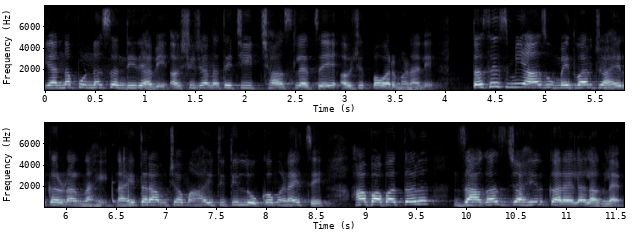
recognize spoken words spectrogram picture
यांना पुन्हा संधी द्यावी अशी जनतेची इच्छा असल्याचे अजित पवार म्हणाले. तसेच मी आज उमेदवार जाहीर करणार नाही. नाहीतर आमच्या महायुतीतील लोक म्हणायचे हा बाबा तर जागाच जाहीर करायला लागलाय.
